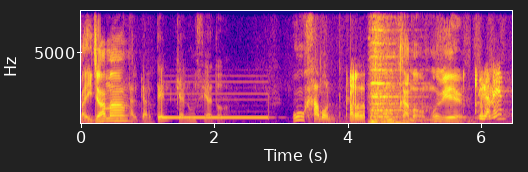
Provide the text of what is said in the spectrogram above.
Ahí llama. Al cartel que anuncia todo. Un jamón. Para la... Un jamón, muy bien. Dígame.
